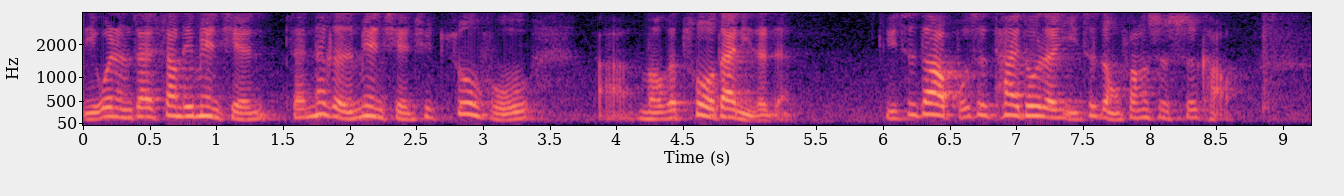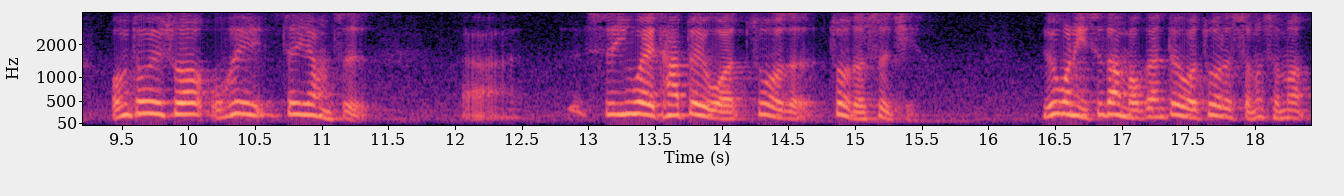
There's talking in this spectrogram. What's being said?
你未能在上帝面前，在那个人面前去祝福啊某个错待你的人，你知道不是太多人以这种方式思考。我们都会说我会这样子，啊，是因为他对我做的做的事情。如果你知道某个人对我做了什么什么，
